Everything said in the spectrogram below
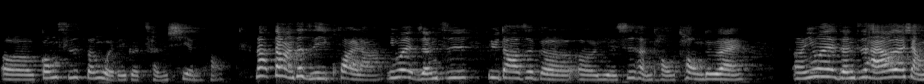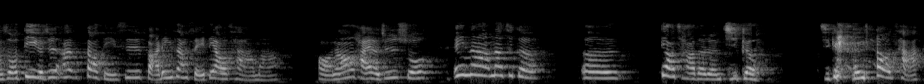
呃公司氛围的一个呈现哈。那当然这只是一块啦，因为人资遇到这个呃也是很头痛，对不对？呃，因为人资还要在想说，第一个就是啊，到底是法令上谁调查吗？好，然后还有就是说，哎，那那这个呃调查的人几个，几个人调查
